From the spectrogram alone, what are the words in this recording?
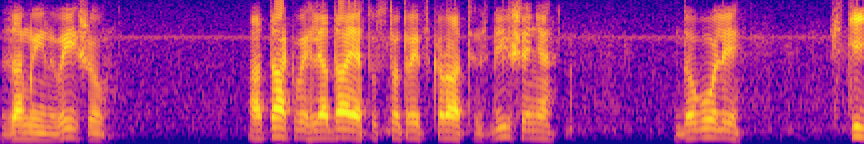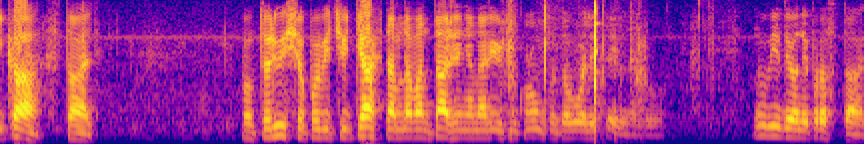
замин вийшов. А так виглядає тут 130 крат збільшення. Доволі стійка сталь. Повторюсь, що по відчуттях там навантаження на ріжучу кромку доволі сильне було. Ну, відео не про сталь,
